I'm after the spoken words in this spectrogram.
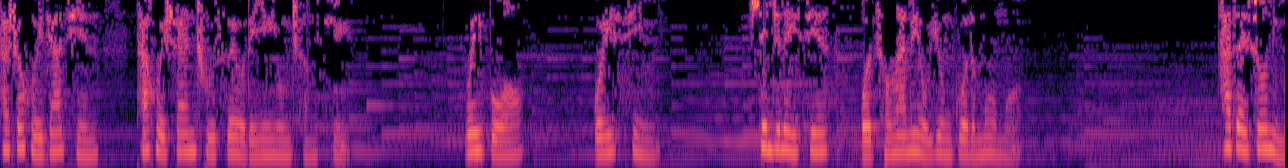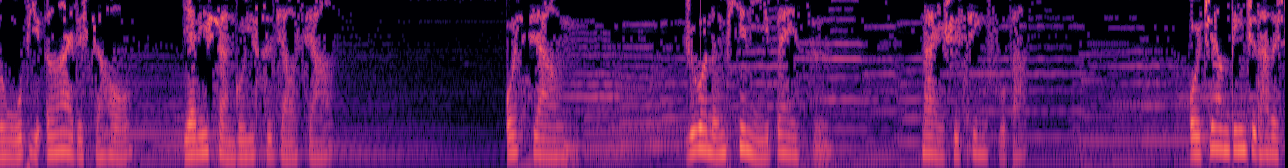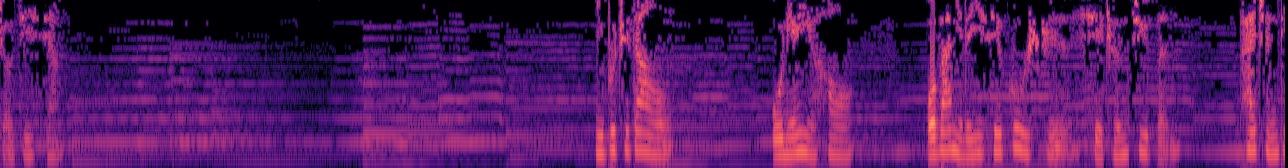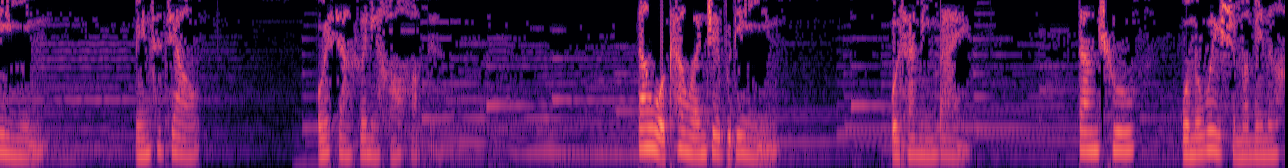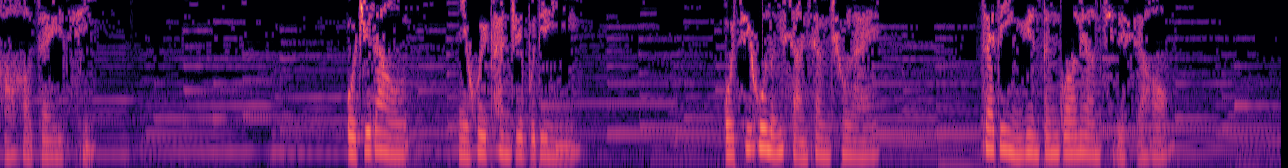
他说回家前他会删除所有的应用程序，微博、微信，甚至那些我从来没有用过的陌陌。他在说你们无比恩爱的时候，眼里闪过一丝狡黠。我想，如果能骗你一辈子，那也是幸福吧。我这样盯着他的手机想，你不知道，五年以后，我把你的一些故事写成剧本，拍成电影，名字叫《我想和你好好的》。当我看完这部电影。我才明白，当初我们为什么没能好好在一起。我知道你会看这部电影，我几乎能想象出来，在电影院灯光亮起的时候，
